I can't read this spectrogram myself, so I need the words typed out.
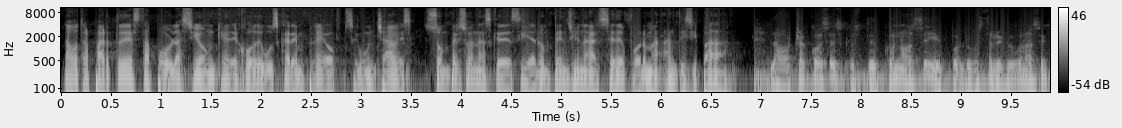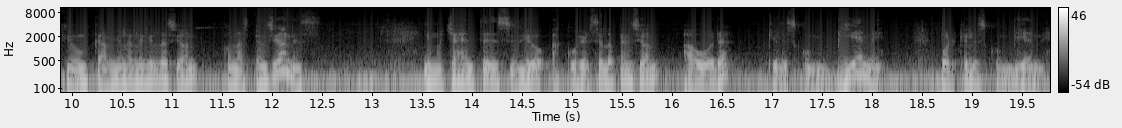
La otra parte de esta población que dejó de buscar empleo, según Chávez, son personas que decidieron pensionarse de forma anticipada. La otra cosa es que usted conoce, y el pueblo de Costa Rica conoce, que hubo un cambio en la legislación con las pensiones. Y mucha gente decidió acogerse a la pensión ahora que les conviene, porque les conviene.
